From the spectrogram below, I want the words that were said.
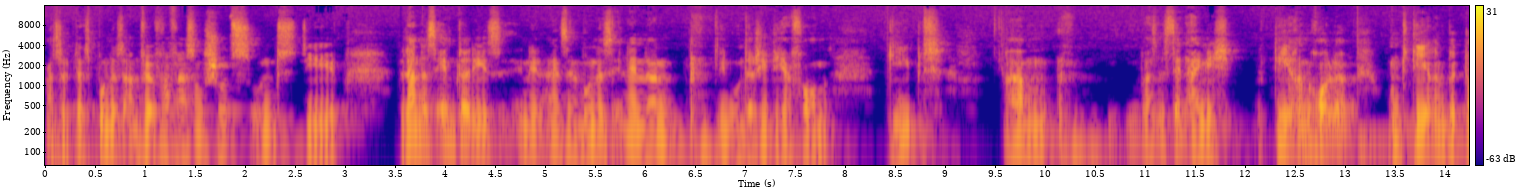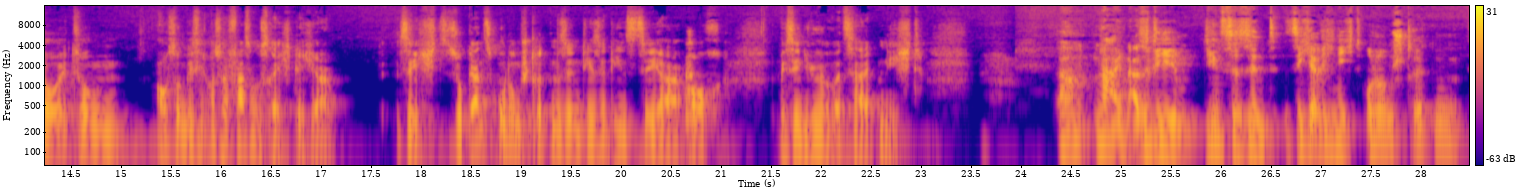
Also das Bundesamt für Verfassungsschutz und die Landesämter, die es in den einzelnen Bundesländern in unterschiedlicher Form gibt. Ähm, was ist denn eigentlich deren Rolle und deren Bedeutung auch so ein bisschen aus verfassungsrechtlicher Sicht? So ganz unumstritten sind diese Dienste ja auch bis in jüngere Zeit nicht. Ähm, nein, also die Dienste sind sicherlich nicht unumstritten.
